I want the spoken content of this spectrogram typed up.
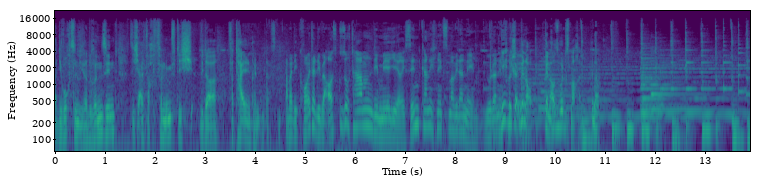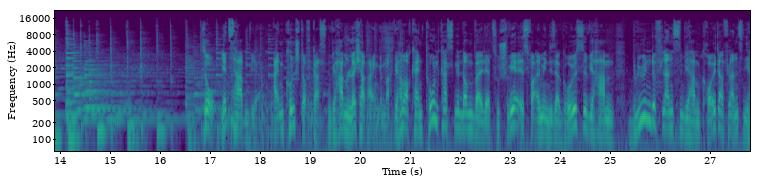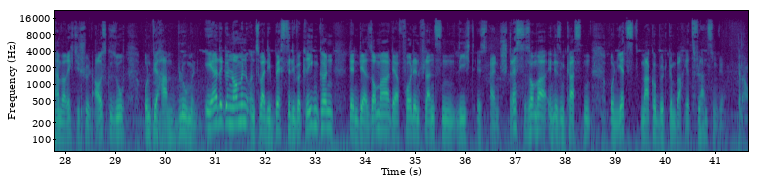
die Wurzeln, die da drin sind, sich einfach vernünftig wieder verteilen können im Kasten. Aber die Kräuter, die wir ausgesucht haben, die mehrjährig sind, kann ich nächstes Mal wieder nehmen. Nur dann in Genau, genau so würde ich es machen. Genau. So, jetzt haben wir einen Kunststoffkasten. Wir haben Löcher reingemacht. Wir haben auch keinen Tonkasten genommen, weil der zu schwer ist, vor allem in dieser Größe. Wir haben blühende Pflanzen, wir haben Kräuterpflanzen, die haben wir richtig schön ausgesucht. Und wir haben Blumenerde genommen, und zwar die beste, die wir kriegen können. Denn der Sommer, der vor den Pflanzen liegt, ist ein Stresssommer in diesem Kasten. Und jetzt, Marco Büttgenbach, jetzt pflanzen wir. Genau.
